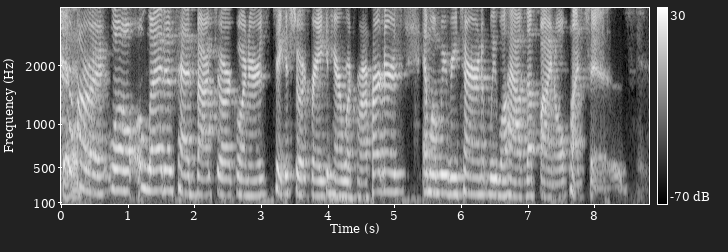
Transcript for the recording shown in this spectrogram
Dead. All right. Well, let us head back to our corners, take a short break, and hear a word from our partners. And when we return, we will have the final punches.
